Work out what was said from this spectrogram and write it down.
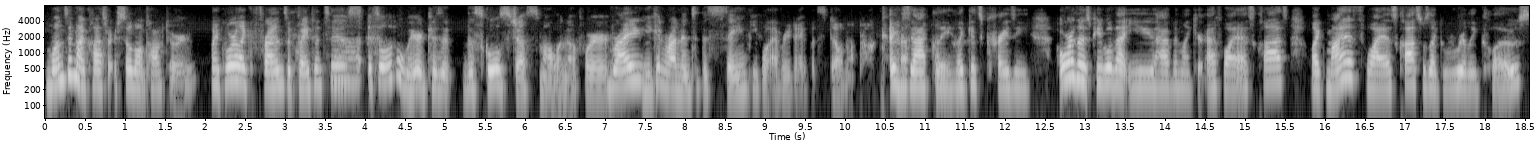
one's in my class. but I still don't talk to her. Like we're like friends, acquaintances, Yeah, it's a little weird because the school's just small enough where right? you can run into the same people every day, but still not talk to them. exactly. Like it's crazy. Or those people that you have in like your fys class. Like my fys class was like really close.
